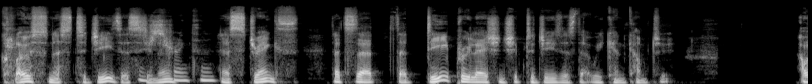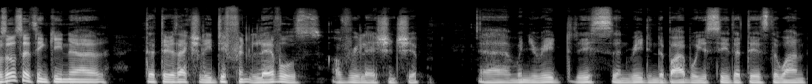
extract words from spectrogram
closeness to Jesus, you know, strengthened. a strength that's that, that deep relationship to Jesus that we can come to. I was also thinking uh, that there's actually different levels of relationship. Uh, when you read this and read in the Bible, you see that there's the one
